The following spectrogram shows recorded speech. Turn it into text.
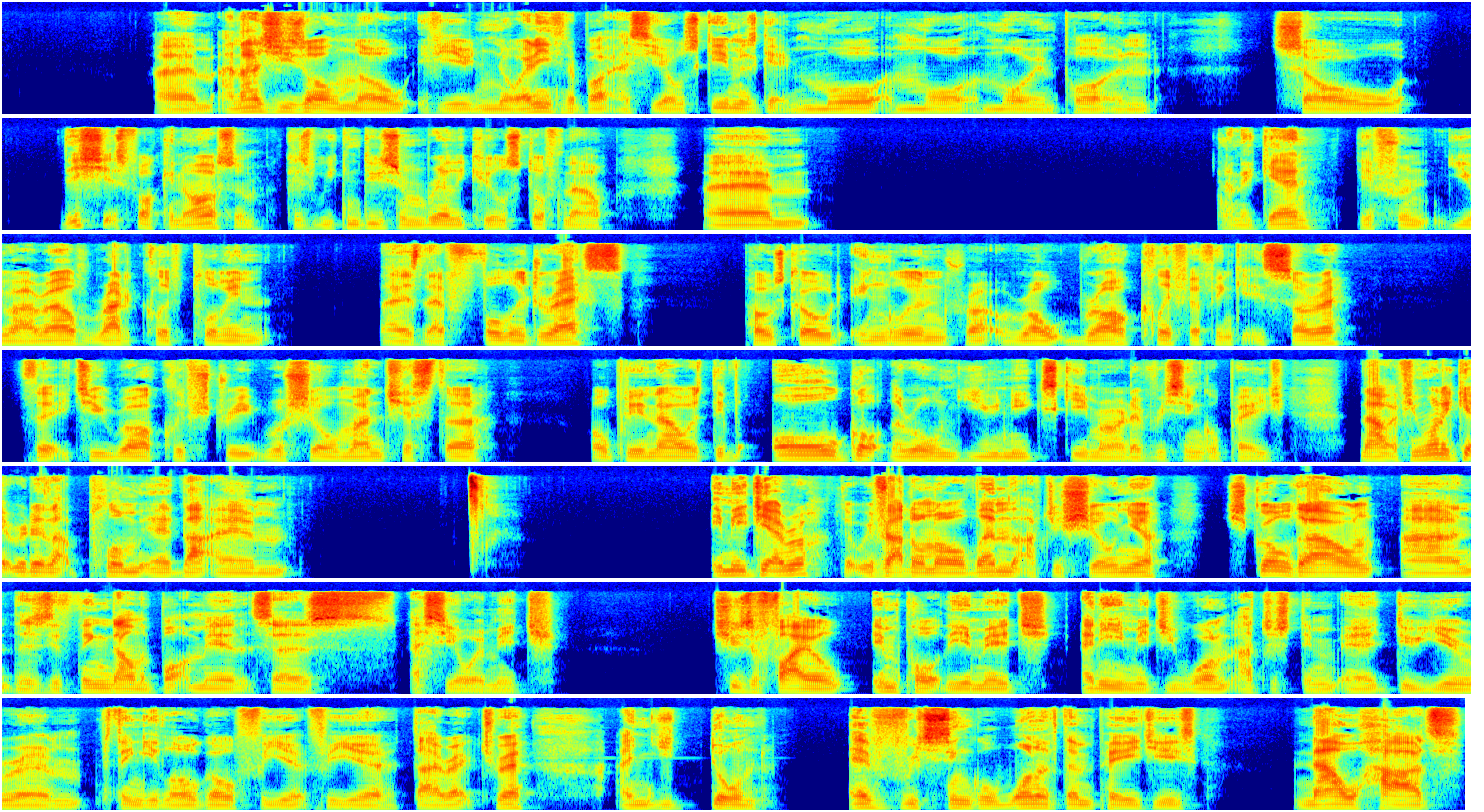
Um, and as you all know, if you know anything about SEO, schema is getting more and more and more important. So this shit's fucking awesome because we can do some really cool stuff now. Um, and again, different URL. Radcliffe Plumbing. There's their full address. Postcode England, Rawcliffe, I think it is, sorry. 32 Rawcliffe Street, Rusholme, Manchester. Opening hours. They've all got their own unique schema on every single page. Now, if you want to get rid of that plum, uh, that um, image error that we've had on all them that I've just shown you, scroll down and there's a thing down the bottom here that says SEO image choose a file, import the image, any image you want. I just uh, do your um, thingy logo for your for your directory, and you're done. Every single one of them pages now has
